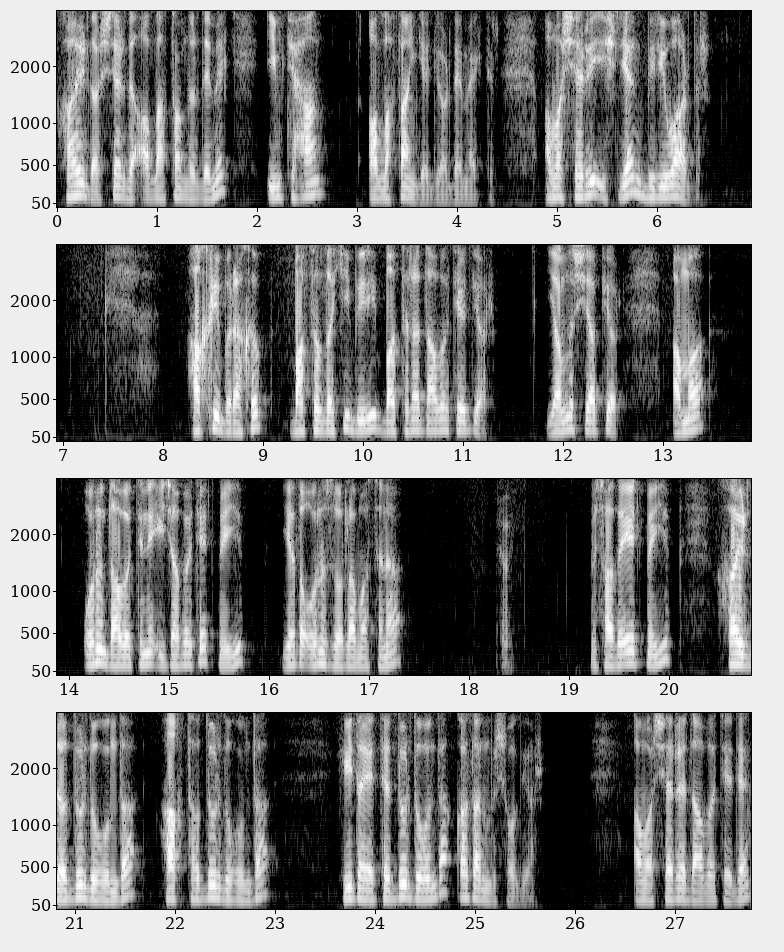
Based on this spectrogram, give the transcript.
Hayır da şer de Allah'tandır demek, imtihan Allah'tan geliyor demektir. Ama şerri işleyen biri vardır. Hakkı bırakıp batıldaki biri batıla davet ediyor. Yanlış yapıyor. Ama onun davetine icabet etmeyip ya da onu zorlamasına evet, müsaade etmeyip hayırda durduğunda, hakta durduğunda, hidayette durduğunda kazanmış oluyor. Ama şerre davet eden,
